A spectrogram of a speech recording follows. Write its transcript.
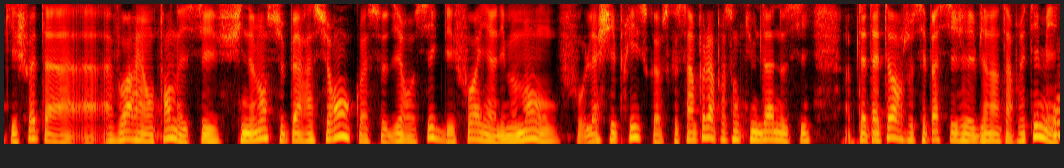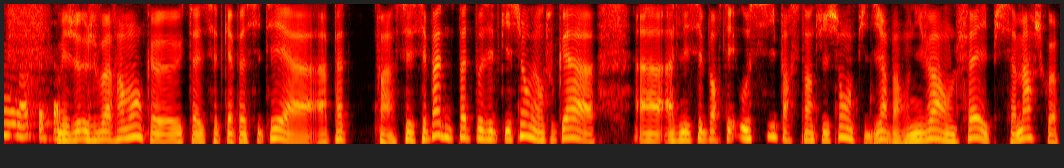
qui est chouette à, à, voir et entendre. Et c'est finalement super rassurant quoi se dire aussi que des fois il y a des moments où il faut lâcher prise quoi parce que c'est un peu l'impression que tu me donnes aussi. Ah, peut-être à tort je sais pas si j'ai bien interprété mais mais je, je, vois vraiment que tu as cette capacité à, à pas enfin c'est pas pas de poser de questions mais en tout cas à, à, te laisser porter aussi par cette intuition et puis dire bah on y va on le fait et puis ça marche quoi.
